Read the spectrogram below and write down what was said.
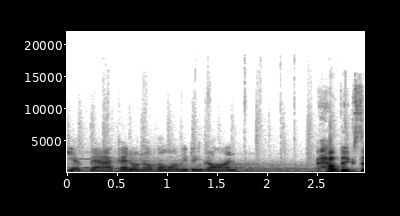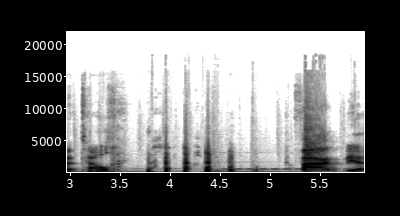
get back. I don't know how long we've been gone. How big's that towel? Fine. Yeah.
